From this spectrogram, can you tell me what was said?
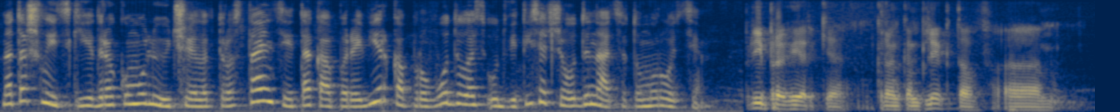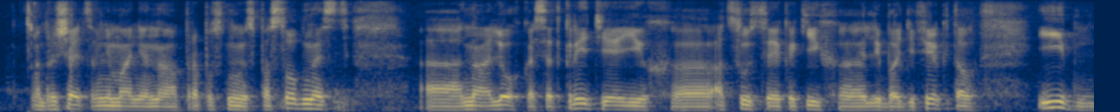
На Ташлицькій гідроакумулюючій електростанції така перевірка проводилась у 2011 році. При проверке кран-комплектов э, обращается внимание на пропускную способность, э, на легкость открытия их, э, отсутствие каких-либо дефектов и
